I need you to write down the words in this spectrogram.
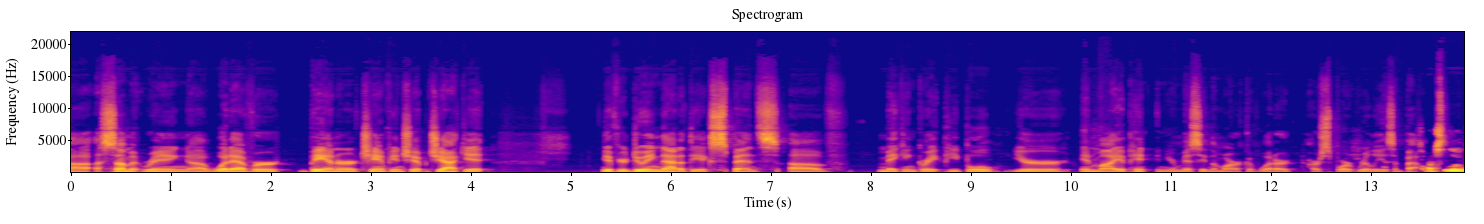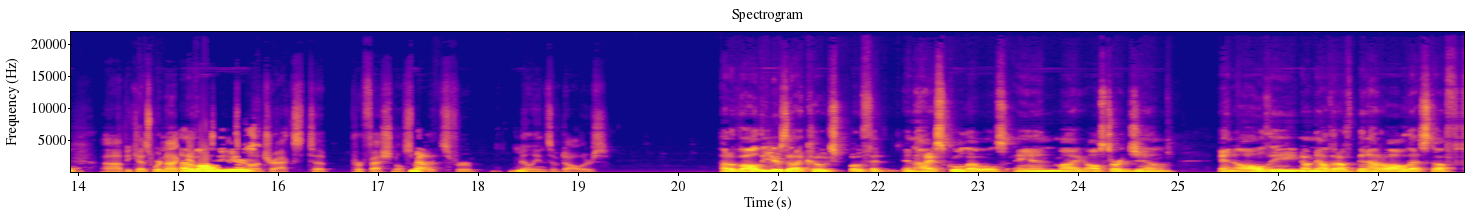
uh, a summit ring, uh, whatever banner, championship, jacket. If you're doing that at the expense of making great people, you're, in my opinion, you're missing the mark of what our, our sport really is about. Absolutely. Uh, because we're not getting all the years, contracts to professional sports no. for millions of dollars. Out of all the years that I coached, both at, in high school levels and my all star gym, and all the, you know, now that I've been out of all that stuff,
